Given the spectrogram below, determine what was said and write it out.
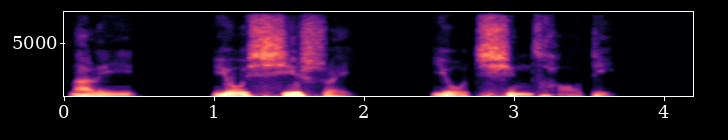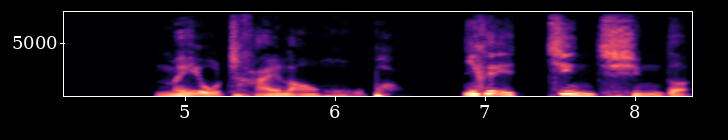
那里有溪水，有青草地，没有豺狼虎豹，你可以尽情的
